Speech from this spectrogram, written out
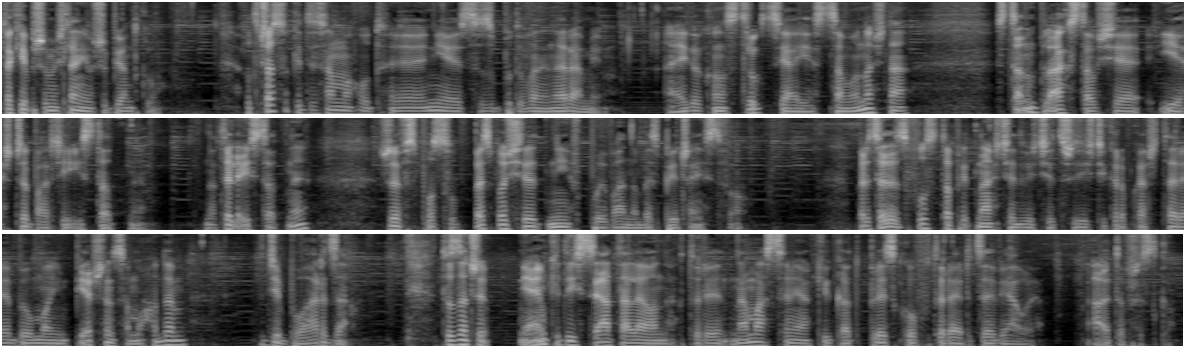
Takie przemyślenie przy piątku. Od czasu, kiedy samochód e, nie jest zbudowany na ramię, a jego konstrukcja jest samonośna, stan blach stał się jeszcze bardziej istotny. Na tyle istotny, że w sposób bezpośredni wpływa na bezpieczeństwo. Mercedes W115 230.4 był moim pierwszym samochodem, gdzie była rdza. To znaczy, miałem kiedyś Seata Leona, który na masce miał kilka odprysków, które rdzewiały. Ale to wszystko.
